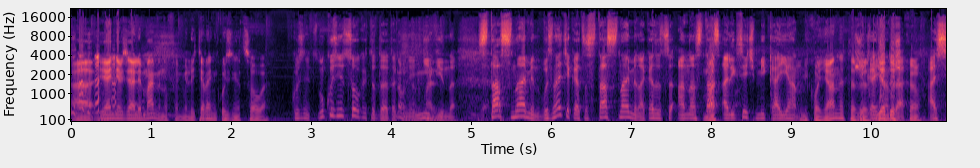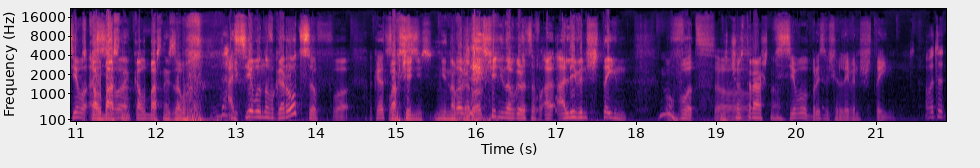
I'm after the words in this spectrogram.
А, и они взяли мамину фамилию, Тирань Кузнецова. Кузнец... Ну, Кузнецов как-то, да, так Ну, мне невинно. Стас Намин. Вы знаете, кажется, Стас Намин, оказывается, Анастас Алексеевич Микоян. Микоян, это же Микоян, дедушка. да. А Сева- колбасный, Сева- колбасный завод. А Сева Новгородцев, э, оказывается... Вообще не- не новгородцев. Вообще не Новгородцев, а, а Левенштейн. Ну, вот. э, ничего страшного. Сева Борисович Левенштейн. Вот тут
